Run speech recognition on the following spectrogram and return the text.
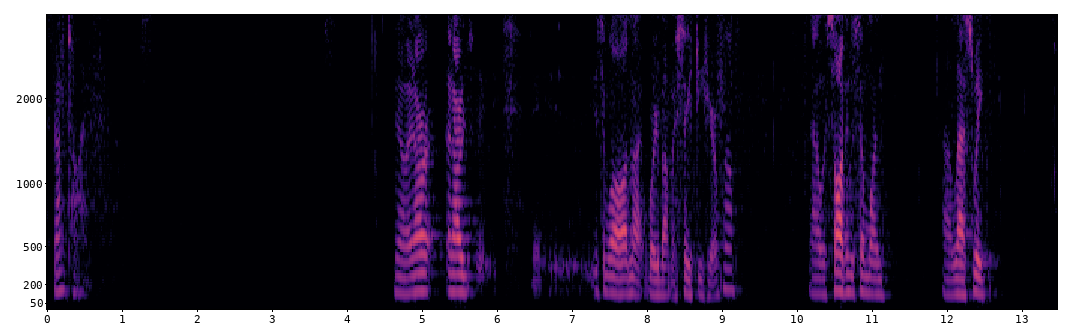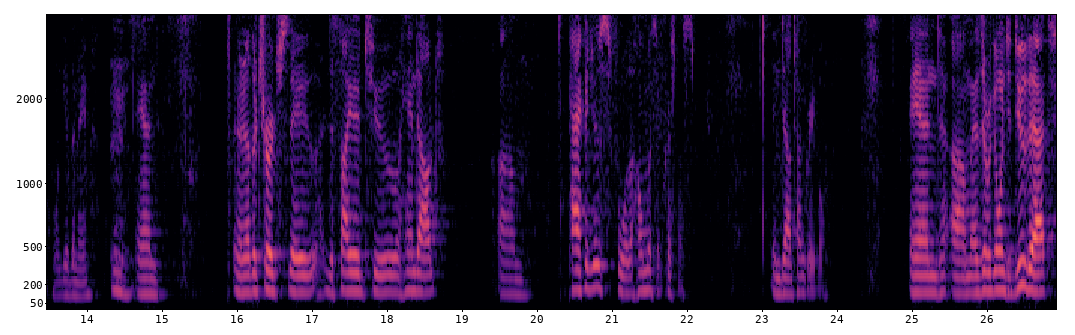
It's not a time. You know, in our, in our, you say, well, I'm not worried about my safety here. Well, I was talking to someone uh, last week, I won't give a name, and in another church, they decided to hand out um, packages for the homeless at Christmas in downtown Greenville. And um, as they were going to do that,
